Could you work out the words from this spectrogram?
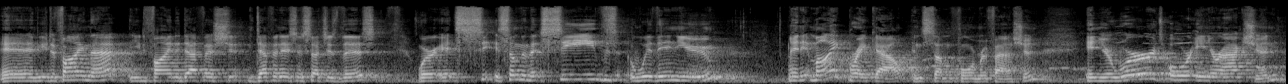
And if you define that, you define a definition, definition such as this where it's, it's something that seethes within you, and it might break out in some form or fashion in your words or in your action.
